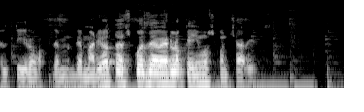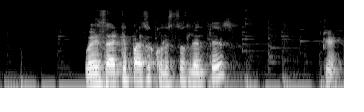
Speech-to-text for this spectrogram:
el tiro de, de Mariota después de ver lo que vimos con Chargers. Güey, ¿sabe qué pasa con estos lentes? ¿Qué?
